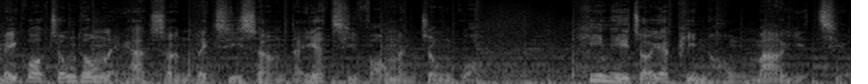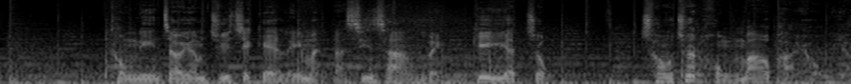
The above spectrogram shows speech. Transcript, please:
美国总统尼克逊历史上第一次访问中国，掀起咗一片熊猫热潮。同年就任主席嘅李文达先生灵机一触，创出熊猫牌蚝油，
